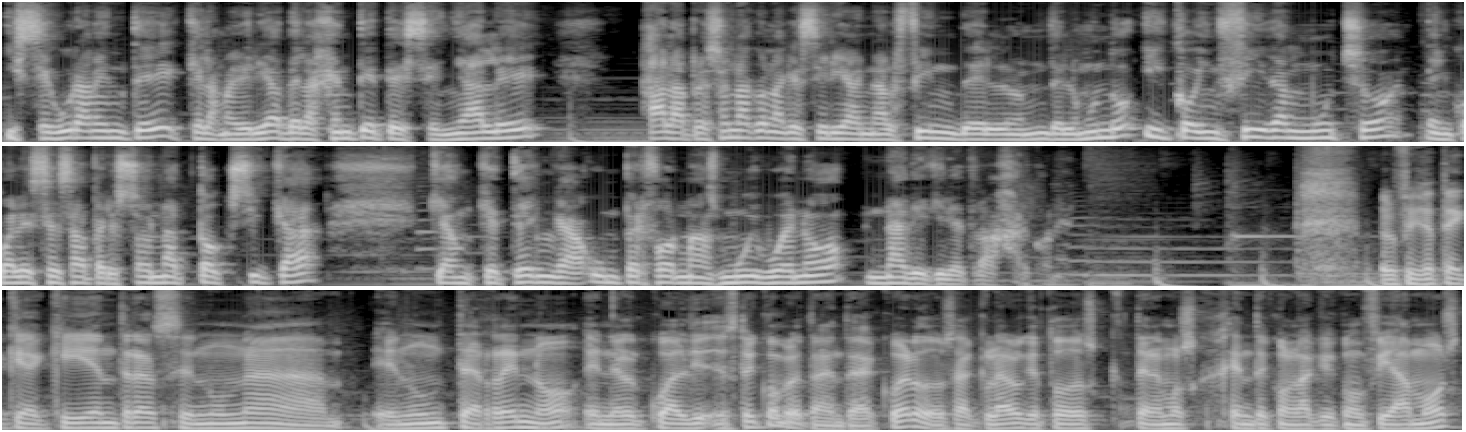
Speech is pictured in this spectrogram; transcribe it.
y seguramente que la mayoría de la gente te señale a la persona con la que serían al fin del, mundo y coincidan mucho en cuál es esa persona tóxica que aunque tenga un performance muy bueno, nadie quiere trabajar con él. Pero fíjate que aquí entras en, una, en un terreno en el cual estoy completamente de acuerdo. O sea, claro que todos tenemos gente con la que confiamos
